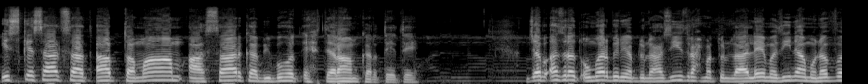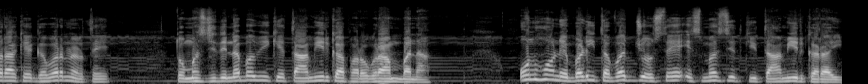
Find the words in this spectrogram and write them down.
اس کے ساتھ ساتھ آپ تمام آثار کا بھی بہت احترام کرتے تھے۔ جب حضرت عمر بن عبدالعزیز رحمۃ اللہ علیہ مدینہ منورہ کے گورنر تھے، تو مسجد نبوی کے تعمیر کا پروگرام بنا۔ انہوں نے بڑی توجہ سے اس مسجد کی تعمیر کرائی۔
